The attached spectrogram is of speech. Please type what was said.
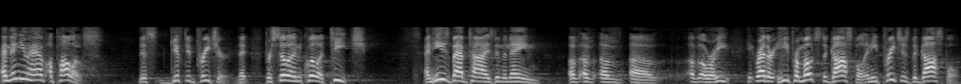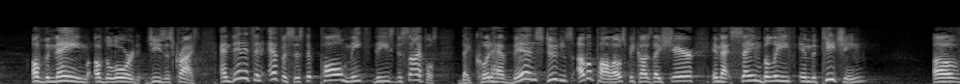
And then you have Apollos, this gifted preacher that Priscilla and Aquila teach. And he's baptized in the name of, of, of, uh, of or he, he, rather, he promotes the gospel and he preaches the gospel of the name of the Lord Jesus Christ. And then it's in Ephesus that Paul meets these disciples. They could have been students of Apollos because they share in that same belief in the teaching of,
